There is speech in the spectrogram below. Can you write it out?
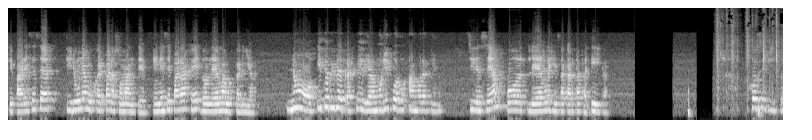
que parece ser tiró una mujer para su amante, en ese paraje donde él la buscaría. No, qué terrible tragedia, morir por un amor ajeno. Si desean, puedo leerles esa carta fatídica. Joselito,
